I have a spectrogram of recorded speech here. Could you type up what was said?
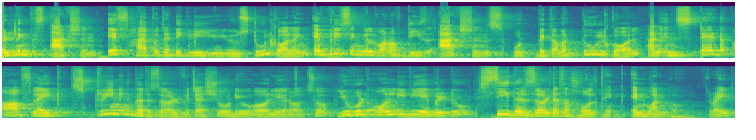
building this action, if hypothetically you use tool calling, every single one of these actions would become a tool call. And instead of like streaming the result, which I showed you earlier also, you would only be able to see the result as a whole thing in one go right?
